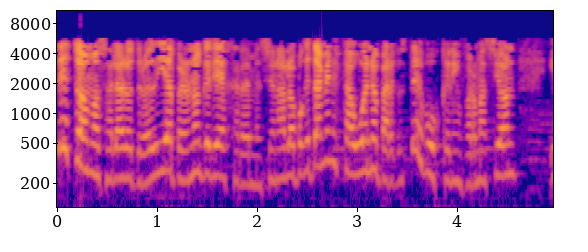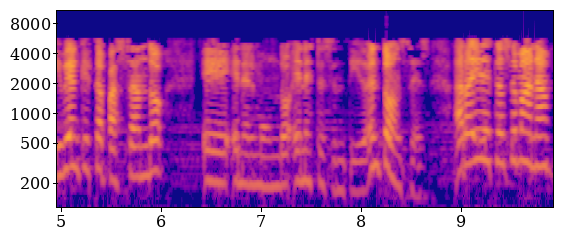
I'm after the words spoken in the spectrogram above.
de esto vamos a hablar otro día, pero no quería dejar de mencionarlo porque también está bueno para que ustedes busquen información y vean qué está pasando eh, en el mundo en este sentido. Entonces, a raíz de esta semana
